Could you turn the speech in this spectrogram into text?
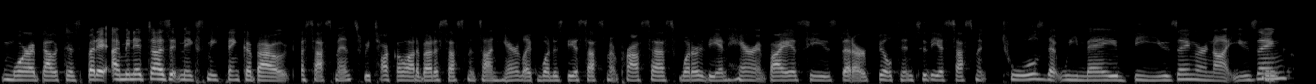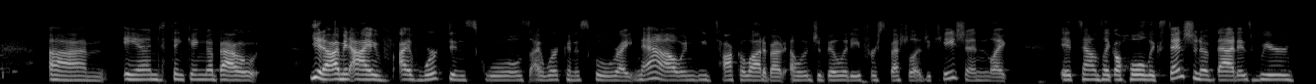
more about this but it, i mean it does it makes me think about assessments. We talk a lot about assessments on here like what is the assessment process? What are the inherent biases that are built into the assessment tools that we may be using or not using? Um, and thinking about you know i mean i've i've worked in schools i work in a school right now and we talk a lot about eligibility for special education like it sounds like a whole extension of that is we're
